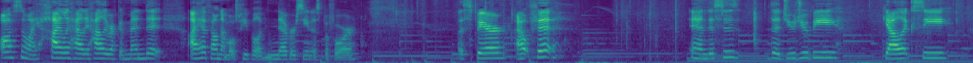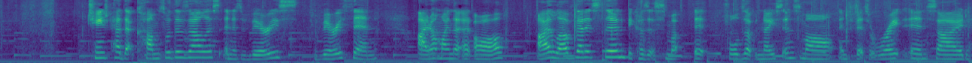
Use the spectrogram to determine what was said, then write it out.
awesome. I highly, highly, highly recommend it. I have found that most people have never seen this before. A spare outfit. And this is the Jujube Galaxy change pad that comes with the Zealous and it's very, very thin. I don't mind that at all. I love that it's thin because it, it folds up nice and small and fits right inside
